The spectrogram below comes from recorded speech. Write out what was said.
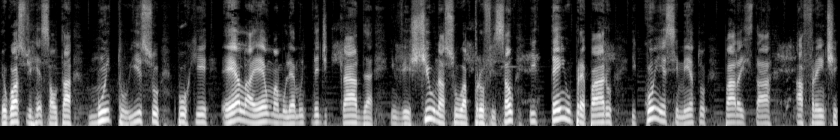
Eu gosto de ressaltar muito isso, porque ela é uma mulher muito dedicada, investiu na sua profissão e tem o preparo e conhecimento para estar à frente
